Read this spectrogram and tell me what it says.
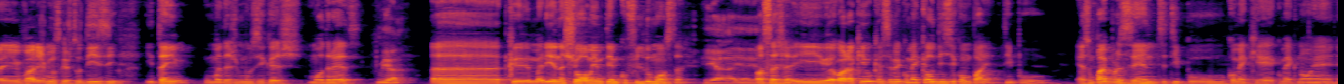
em várias músicas do Dizzy e tem uma das músicas, Modred, Yeah. Ah, que Maria nasceu ao mesmo tempo que o filho do Monster. Yeah, yeah, yeah. Ou seja, e agora aqui eu quero saber como é que é o Dizzy como pai. Tipo, és um pai presente, tipo, como é que é, como é que não é?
